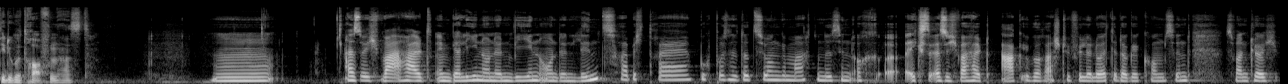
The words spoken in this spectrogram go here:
die du getroffen hast? Hm, also ich war halt in Berlin und in Wien und in Linz habe ich drei Buchpräsentationen gemacht und es sind auch, äh, also ich war halt arg überrascht, wie viele Leute da gekommen sind. Es waren, glaube ich,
